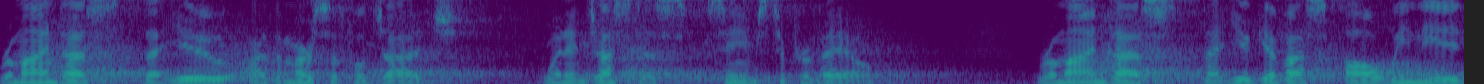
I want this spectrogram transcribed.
Remind us that you are the merciful judge when injustice seems to prevail. Remind us that you give us all we need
